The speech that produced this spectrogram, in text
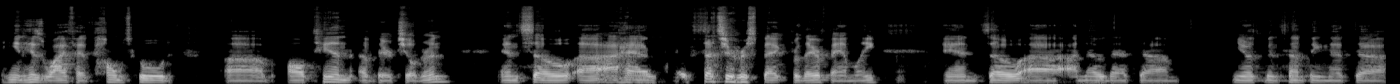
he and his wife have homeschooled uh, all 10 of their children. And so uh, I have such a respect for their family. And so uh, I know that, um, you know, it's been something that uh,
